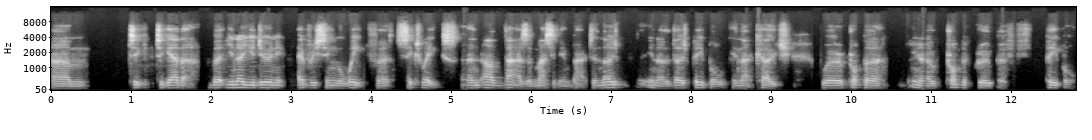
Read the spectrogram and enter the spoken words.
Um, to, together. But you know, you're doing it every single week for six weeks, and uh, that has a massive impact. And those, you know, those people in that coach were a proper, you know, proper group of people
